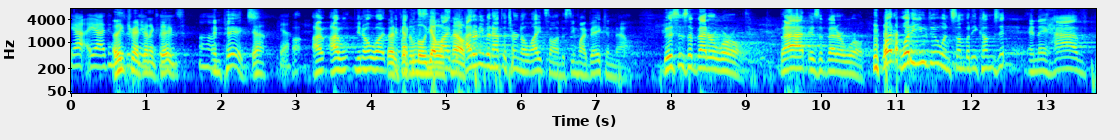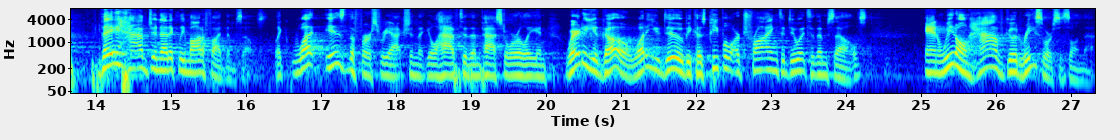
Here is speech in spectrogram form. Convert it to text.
yeah, yeah, I think. I think transgenic pig pigs. Uh-huh. And pigs. Yeah. Yeah. Uh, I, I, you know what? But if get I the little yellow my. I don't even have to turn the lights on to see my bacon now. This is a better world. That is a better world. what, what do you do when somebody comes in and they have, they have genetically modified themselves? Like, what is the first reaction that you'll have to them pastorally? And where do you go? What do you do? Because people are trying to do it to themselves, and we don't have good resources on that.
